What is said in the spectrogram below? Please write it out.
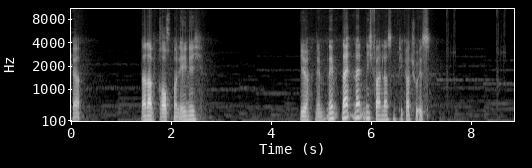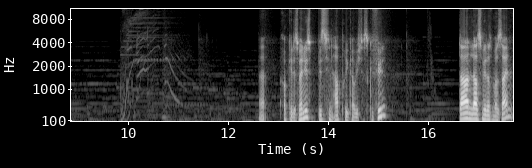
Ja. Nana braucht man eh nicht. Hier, nimm. Nimm. Nein, nein, nicht fallen lassen. Pikachu ist. Okay, das Menü ist ein bisschen haprig, habe ich das Gefühl. Dann lassen wir das mal sein.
